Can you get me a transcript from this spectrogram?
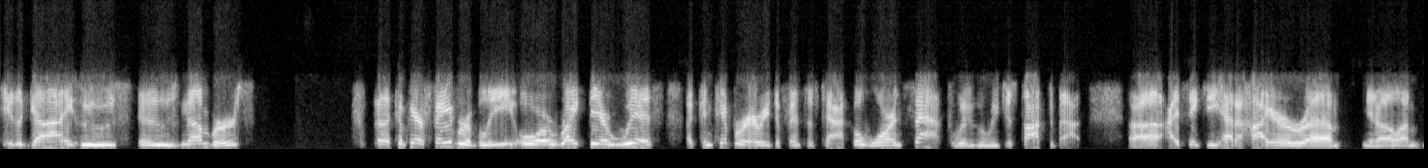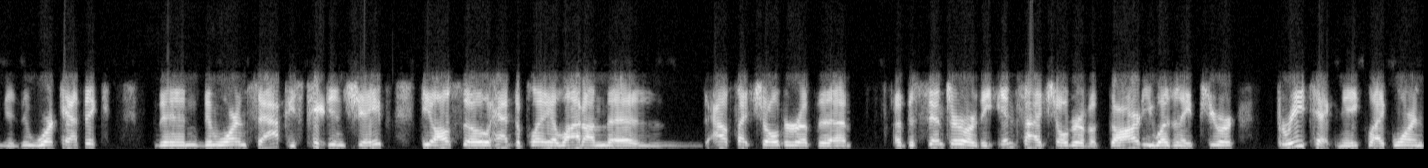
He's a guy whose whose numbers uh, compare favorably or right there with a contemporary defensive tackle, Warren Sapp, who we just talked about. Uh, I think he had a higher, um, you know, um, work ethic than than Warren Sapp. He stayed in shape. He also had to play a lot on the outside shoulder of the of the center or the inside shoulder of a guard. He wasn't a pure three technique like Warren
